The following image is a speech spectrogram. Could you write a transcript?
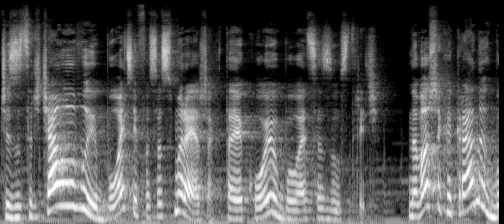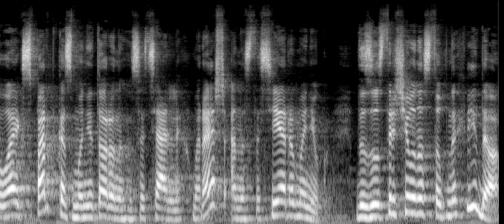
чи зустрічали ви ботів у соцмережах та якою була ця зустріч. На ваших екранах була експертка з моніторингу соціальних мереж Анастасія Романюк. До зустрічі у наступних відео!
